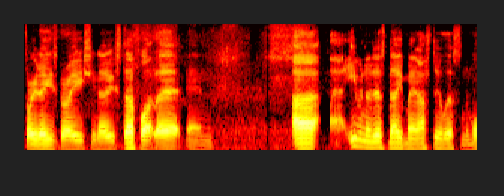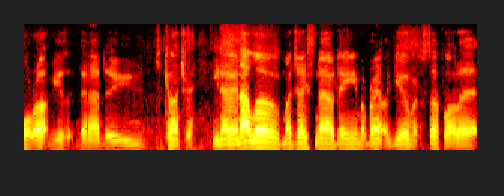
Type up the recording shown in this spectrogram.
Three Days Grace, you know, stuff like that. And uh, even to this day, man, I still listen to more rock music than I do country. You know, and I love my Jason Aldean, my Brantley Gilbert, and stuff like that.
